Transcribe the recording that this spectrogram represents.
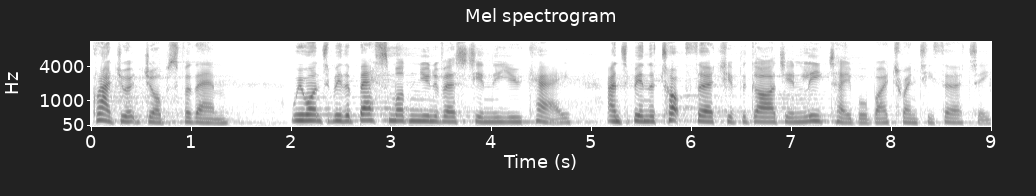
graduate jobs for them. We want to be the best modern university in the UK and to be in the top 30 of the Guardian League table by 2030.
